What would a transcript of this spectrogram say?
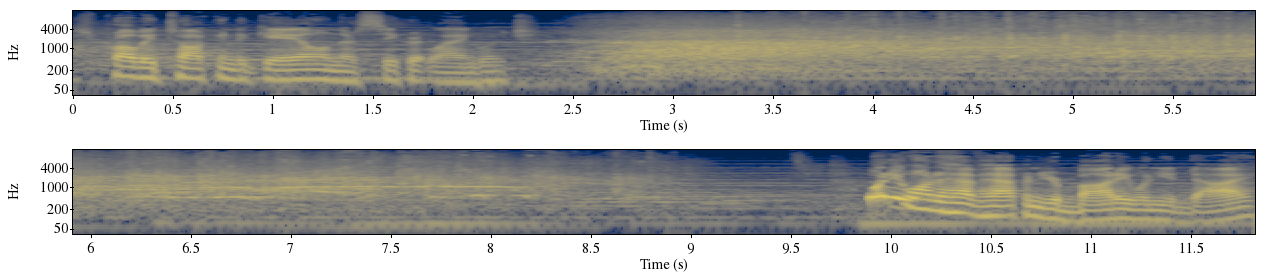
She's probably talking to Gail in their secret language. What do you want to have happen to your body when you die?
